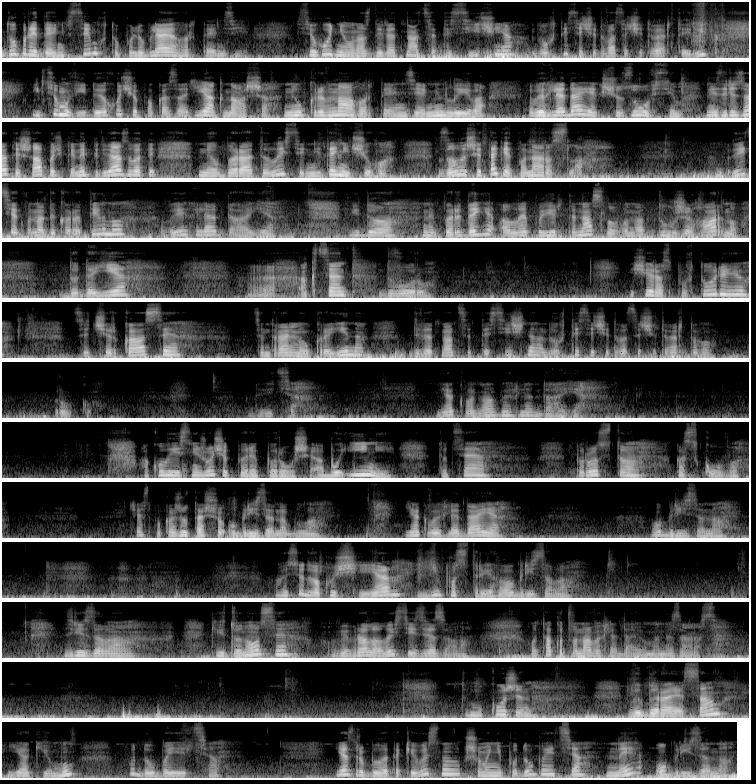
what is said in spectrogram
Добрий день всім, хто полюбляє гортензії. Сьогодні у нас 19 січня 2024 рік. І в цьому відео я хочу показати, як наша неукривна гортензія, мінлива, виглядає, якщо зовсім не зрізати шапочки, не підв'язувати, не обирати листя, ніде нічого. Залишити так, як вона росла. Подивіться, як вона декоративно виглядає. Відео не передає, але повірте на слово, вона дуже гарно додає е, акцент двору. І ще раз повторюю, це Черкаси, Центральна Україна, 19 січня 2024 року. Подивіться, як вона виглядає. А коли є сніжочок перепорошує або іній, то це просто казково. Зараз покажу та, що обрізана була. Як виглядає обрізана. Ось два кущі. Я її постригла, обрізала. Зрізала квітоноси, обібрала листя і зв'язала. Отак от вона виглядає у мене зараз. Тому кожен вибирає сам, як йому подобається. Я зробила такий висновок, що мені подобається не обрізана.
